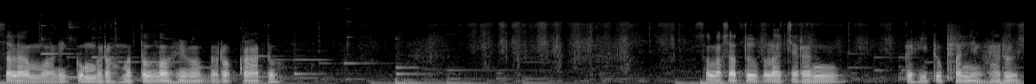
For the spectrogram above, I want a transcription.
Assalamualaikum warahmatullahi wabarakatuh. Salah satu pelajaran kehidupan yang harus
